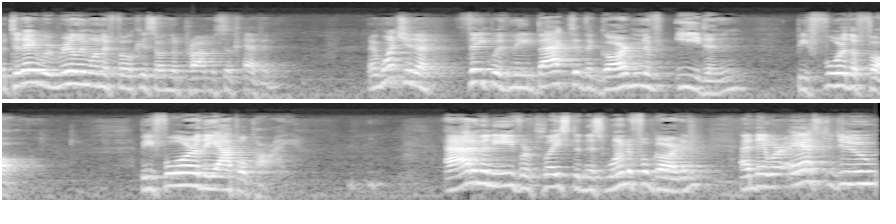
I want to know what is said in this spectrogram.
But today we really want to focus on the promise of heaven. I want you to think with me back to the Garden of Eden before the fall, before the apple pie. Adam and Eve were placed in this wonderful garden, and they were asked to do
